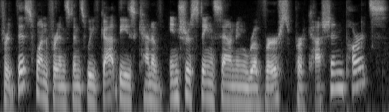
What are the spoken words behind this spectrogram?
for this one, for instance, we've got these kind of interesting sounding reverse percussion parts.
